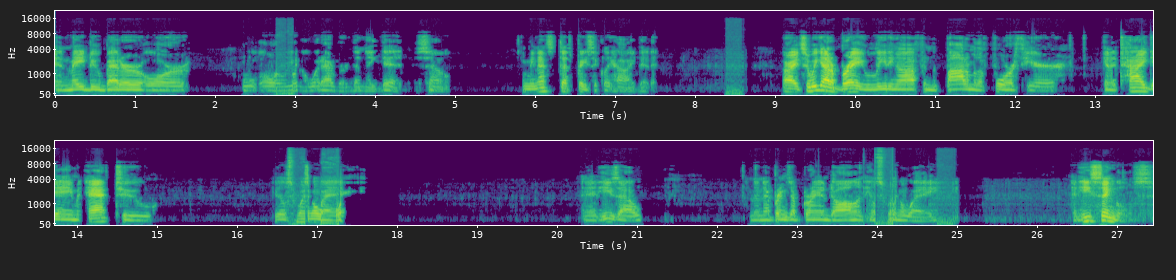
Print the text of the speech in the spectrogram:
and may do better or or you know whatever than they did. So, I mean, that's that's basically how I did it. All right, so we got Abreu leading off in the bottom of the fourth here in a tie game at two He'll swing away. And he's out. And then that brings up Grandal, and he'll swing away. And he singles.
